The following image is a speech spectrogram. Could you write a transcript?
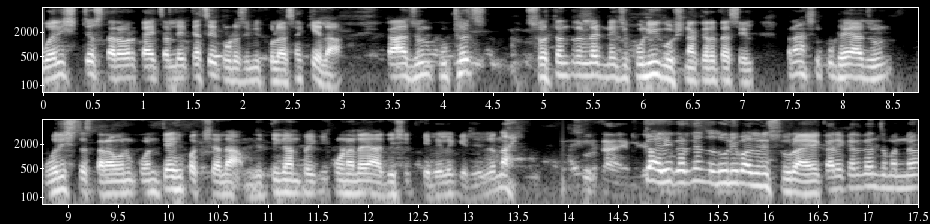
वरिष्ठ स्तरावर काय चाललंय त्याचाही थोडंसं मी खुलासा केला. का अजून कुठंच स्वतंत्र लढण्याची कोणीही घोषणा करत असेल पण असं कुठे अजून वरिष्ठ स्तरावरून कोणत्याही पक्षाला म्हणजे तिघांपैकी कोणालाही आदेशित केलेलं गेलेलं नाही? कार्यकर्त्यांचं दोन्ही बाजूने सूर आहे. कार्यकर्त्यांचं म्हणणं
